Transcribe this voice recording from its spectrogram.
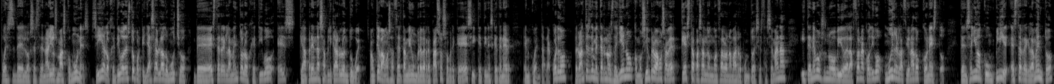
pues, de los escenarios más comunes. Sí, el objetivo de esto, porque ya se ha hablado mucho de este reglamento, el objetivo es que aprendas a aplicarlo en tu web. Aunque vamos a hacer también un breve repaso sobre qué es y qué tienes que tener en cuenta, ¿de acuerdo? Pero antes de meternos de lleno, como siempre, vamos a ver qué está pasando en gonzalonavarro.es esta semana y tenemos un nuevo vídeo de la zona código muy relacionado con esto. Te enseño a cumplir este reglamento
